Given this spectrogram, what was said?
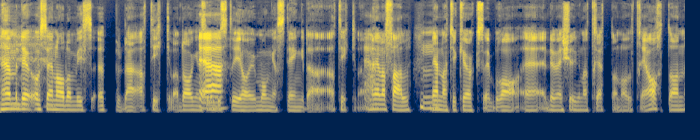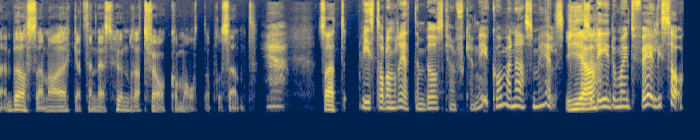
nej, men det, och sen har de vissa öppna artiklar. Dagens Ja. Industri har ju många stängda artiklar. Men Ja. i alla fall, Mm. denna tycker jag också är bra. Eh, Det var 2013 03 18. Börsen har ökat sedan dess 102,8 procent. Så att Visst har de rätt, en börskrasch kan ju komma när som helst. Ja. Alltså det de har ju inte fel i sak.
